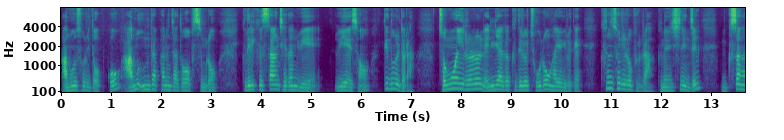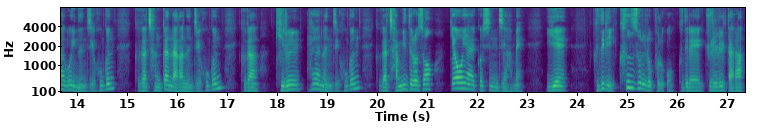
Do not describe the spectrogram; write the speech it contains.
아무 소리도 없고 아무 응답하는 자도 없으므로 그들이 그 쌓은 재단 위에 위에서 뛰놀더라. 정오에 이르는 엘리야가 그들을 조롱하여 이르되 큰 소리로 부르라. 그는 신인즉 묵상하고 있는지 혹은 그가 잠깐 나갔는지 혹은 그가 길을 행하는지 혹은 그가 잠이 들어서 깨어야 할 것인지 하매 이에 그들이 큰 소리로 부르고 그들의 규례를 따라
